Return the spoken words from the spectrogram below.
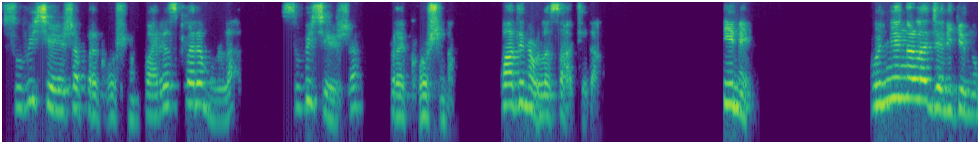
സുവിശേഷ പ്രഘോഷണം പരസ്പരമുള്ള സുവിശേഷ പ്രഘോഷണം. അതിനുള്ള സാധ്യത. ഇനി കുഞ്ഞുങ്ങളെ ജനിക്കുന്നു.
